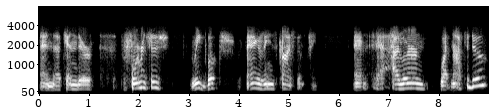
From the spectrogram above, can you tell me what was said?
and attend their performances, read books, magazines constantly. And I learn what not to do,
